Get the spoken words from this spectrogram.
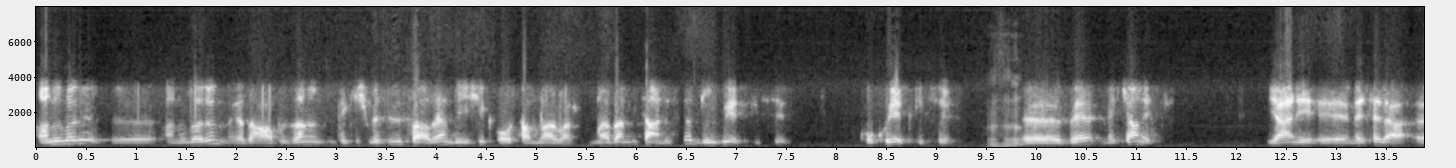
anıları e, anıların ya da hafızanın pekişmesini sağlayan değişik ortamlar var. Bunlardan bir tanesi de duygu etkisi, koku etkisi, Hı hı. ee, ve mekan etkisi. Yani e, mesela e,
